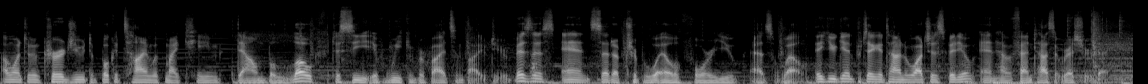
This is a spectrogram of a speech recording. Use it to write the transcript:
I want to encourage you to book a time with my team down below to see if we can provide some value to your business and set up Triple Whale for you as well. Thank you again for taking the time to watch this video and have a fantastic rest of your day.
